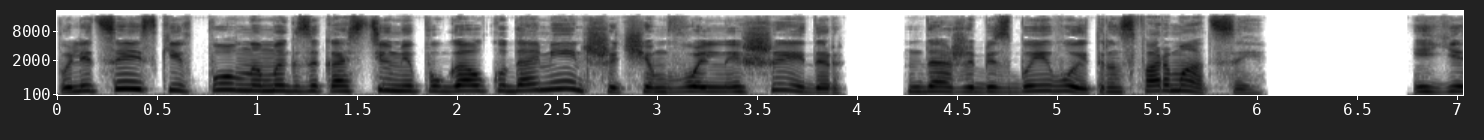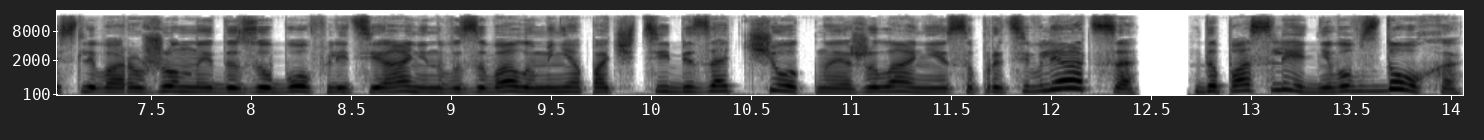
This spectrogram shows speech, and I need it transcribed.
Полицейский в полном экзокостюме пугал куда меньше, чем вольный шейдер, даже без боевой трансформации. И если вооруженный до зубов литианин вызывал у меня почти безотчетное желание сопротивляться до последнего вздоха,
